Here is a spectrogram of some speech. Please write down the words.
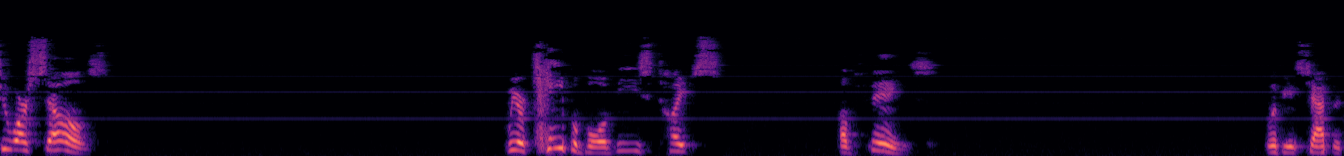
to ourselves, we are capable of these types of things. Philippians chapter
